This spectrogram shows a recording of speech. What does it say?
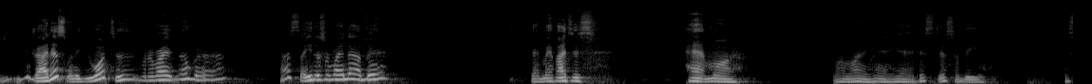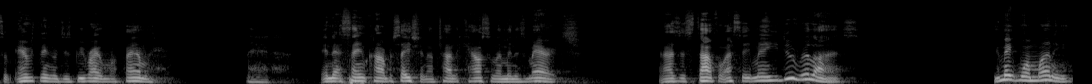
You, you can drive this one if you want to for the right number. I, will say this one right now, Ben. Said, man, if I just had more, more money, man, yeah, this this would be, this would, everything would just be right with my family. Man, in that same conversation, I'm trying to counsel him in his marriage. And I just stopped him. I said, man, you do realize you make more money,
